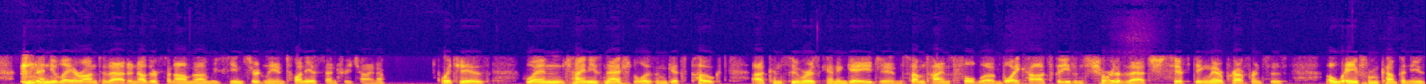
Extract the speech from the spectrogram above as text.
and you layer onto that another phenomenon we've seen certainly in 20th century China, which is when Chinese nationalism gets poked, uh, consumers can engage in sometimes full-blown boycotts, but even short of that, shifting their preferences away from companies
